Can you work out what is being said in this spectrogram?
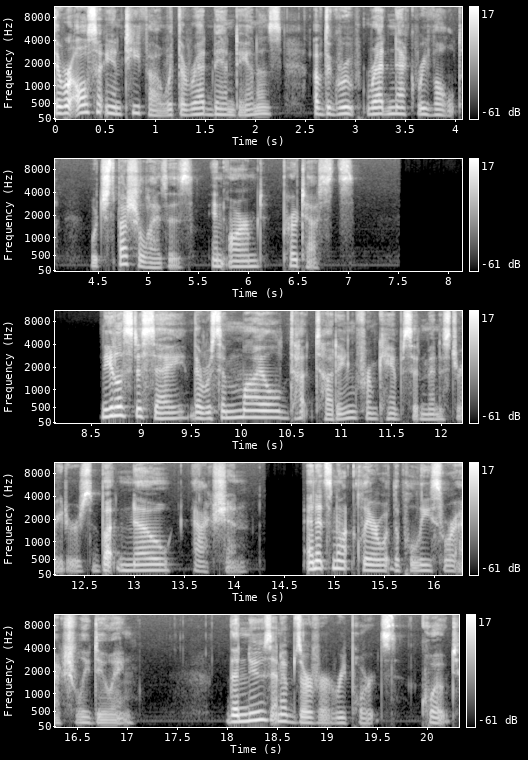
There were also Antifa with the red bandanas of the group Redneck Revolt, which specializes in armed protests. Needless to say, there was some mild tut tutting from campus administrators, but no action. And it's not clear what the police were actually doing. The News and Observer reports, quote,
